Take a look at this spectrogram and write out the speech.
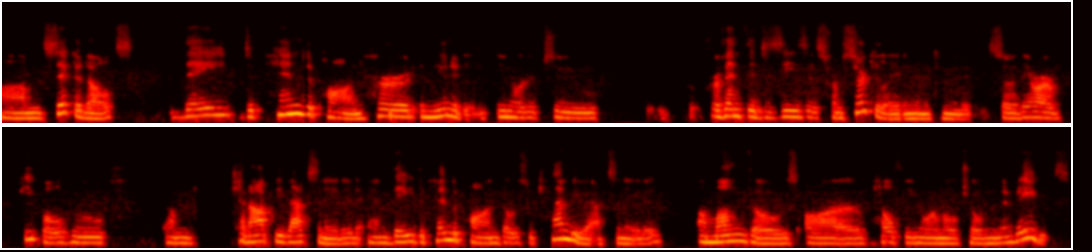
um, sick adults they depend upon herd immunity in order to prevent the diseases from circulating in the community. So there are people who um, cannot be vaccinated, and they depend upon those who can be vaccinated. Among those are healthy, normal children and babies.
